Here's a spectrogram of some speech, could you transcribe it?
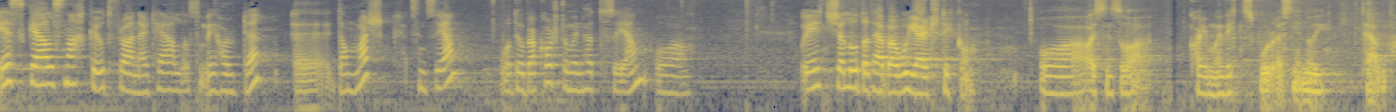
jeg skal snakke ut fra en artale som jeg hørte, eh, Danmark, synes jeg. Og det var bare kort om min høtte så igjen, og, og jeg ikke lot at jeg bare var hjertelig tikkum. Og jeg synes så kan jeg må vittspore oss nå i talene.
